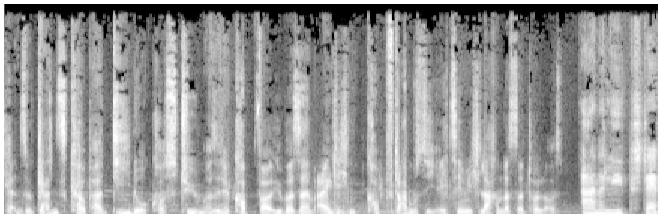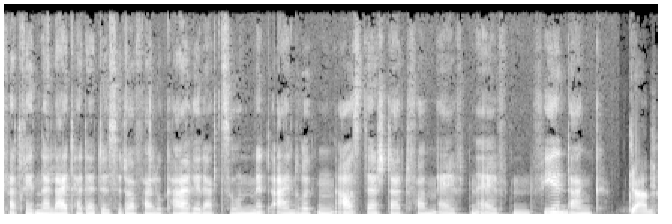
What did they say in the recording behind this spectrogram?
die hatten so Ganzkörper-Dino-Kostüm. Also der Kopf war über seinem eigentlichen Kopf. Da musste ich echt ziemlich lachen, das sah toll aus. Arne Lieb, stellvertretender Leiter der Düsseldorfer Lokalredaktion mit Eindrücken aus der Stadt vom 11.11. .11. Vielen Dank. Gerne.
